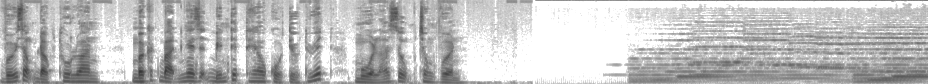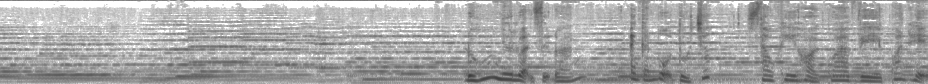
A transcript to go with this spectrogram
Với giọng đọc Thu Loan, mời các bạn nghe diễn biến tiếp theo của tiểu thuyết Mùa lá rụng trong vườn. Đúng như luận dự đoán, anh cán bộ tổ chức sau khi hỏi qua về quan hệ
